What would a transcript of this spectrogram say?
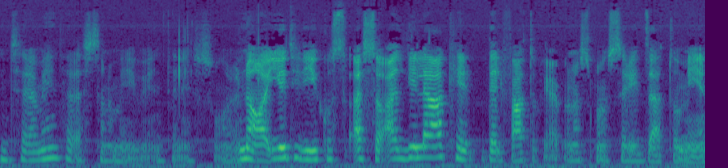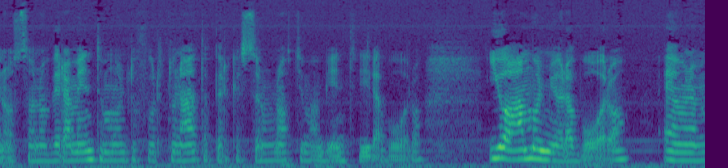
sinceramente adesso non mi diventa nessuno. No, io ti dico, adesso al di là del fatto che abbiano sponsorizzato meno, sono veramente molto fortunata perché sono un ottimo ambiente di lavoro. Io amo il mio lavoro, una,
